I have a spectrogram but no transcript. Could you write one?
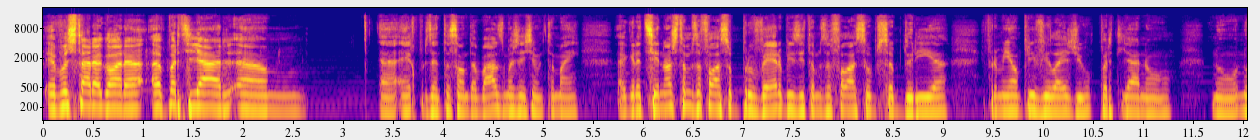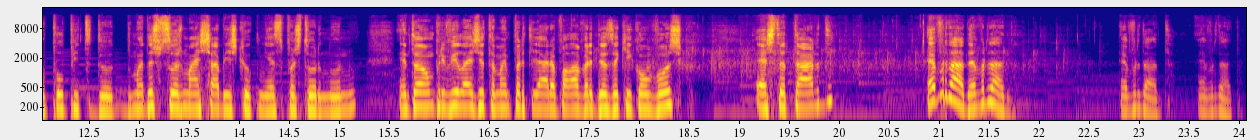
Eu vou estar agora a partilhar. Um, em representação da base, mas deixem-me também agradecer. Nós estamos a falar sobre provérbios e estamos a falar sobre sabedoria. E para mim é um privilégio partilhar no, no, no púlpito do, de uma das pessoas mais sábias que eu conheço, pastor Nuno. Então é um privilégio também partilhar a palavra de Deus aqui convosco esta tarde. É verdade, é verdade. É verdade, é verdade.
